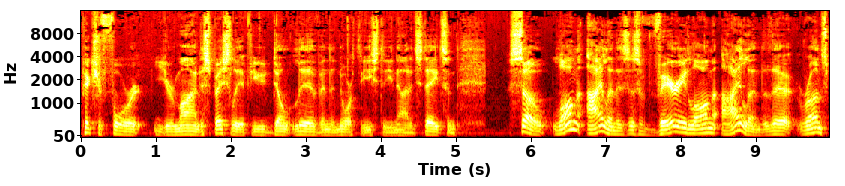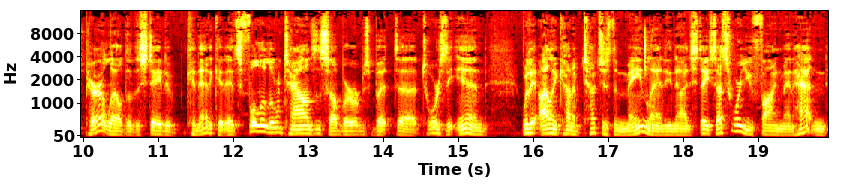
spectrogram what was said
picture for your mind, especially if you don't live in the Northeast of the United States. And so, Long Island is this very long island that runs parallel to the state of Connecticut. It's full of little towns and suburbs, but uh, towards the end, where the island kind of touches the mainland of the United States, that's where you find Manhattan.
